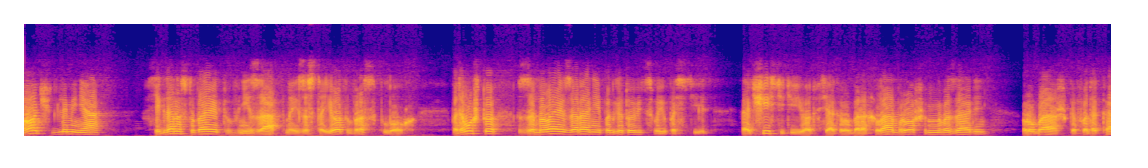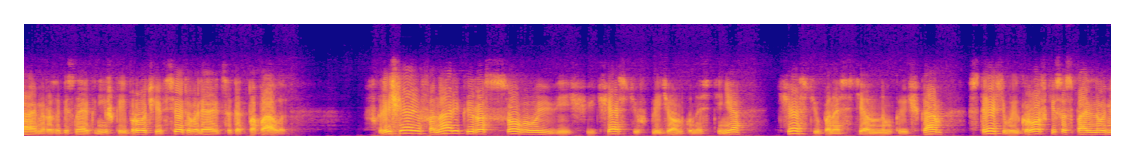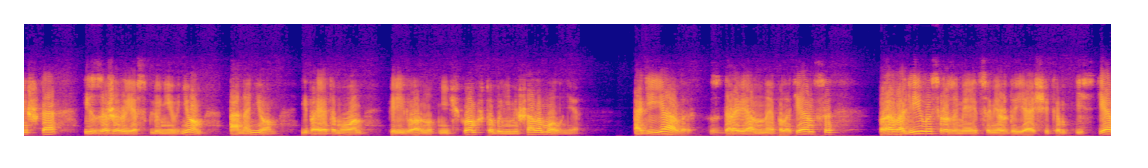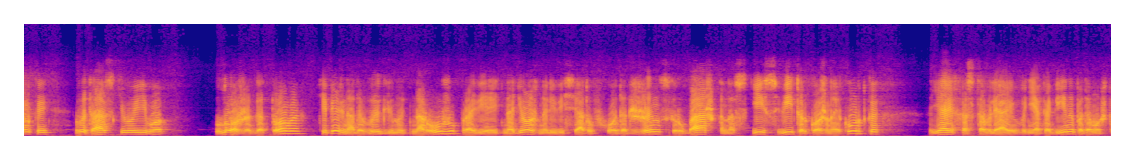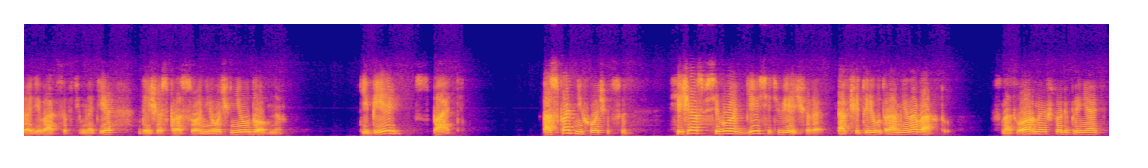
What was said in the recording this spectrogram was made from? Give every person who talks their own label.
Speaker 1: Ночь для меня всегда наступает внезапно и застает врасплох, потому что забываю заранее подготовить свою постель, очистить ее от всякого барахла, брошенного за день, рубашка, фотокамера, записная книжка и прочее, все это валяется как попало. Включаю фонарик и рассовываю вещи, частью в плетенку на стене, частью по настенным крючкам, стряхиваю крошки со спального мешка, из-за жиры я сплю не в нем, а на нем, и поэтому он перевернут ничком, чтобы не мешала молния. Одеяло, здоровенное полотенце, провалилось, разумеется, между ящиком и стенкой, вытаскиваю его. Ложа готова, теперь надо выглянуть наружу, проверить, надежно ли висят у входа джинсы, рубашка, носки, свитер, кожаная куртка. Я их оставляю вне кабины, потому что одеваться в темноте, да еще с просонья, очень неудобно. Теперь спать. А спать не хочется. Сейчас всего 10 вечера, а в 4 утра мне на вахту. Снотворное, что ли, принять?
